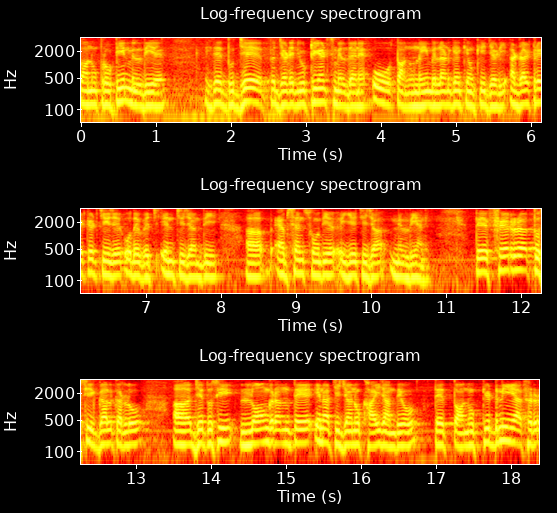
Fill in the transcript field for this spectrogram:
ਤੁਹਾਨੂੰ ਪ੍ਰੋਟੀਨ ਮਿਲਦੀ ਹੈ, ਇਹਦੇ ਦੂਜੇ ਜਿਹੜੇ ਨਿਊਟ੍ਰੀਐਂਟਸ ਮਿਲਦੇ ਨੇ, ਉਹ ਤੁਹਾਨੂੰ ਨਹੀਂ ਮਿਲਣਗੇ ਕਿਉਂਕਿ ਜਿਹੜੀ ਅਡਲਟਰੇਟਡ ਚੀਜ਼ ਹੈ, ਉਹਦੇ ਵਿੱਚ ਇਨ ਚੀਜ਼ਾਂ ਦੀ ਐਬਸੈਂਸ ਹੁੰਦੀ ਹੈ, ਇਹ ਚੀਜ਼ਾਂ ਮਿਲਦੀਆਂ ਨਹੀਂ। ਤੇ ਫਿਰ ਤੁਸੀਂ ਗੱਲ ਕਰ ਲਓ ਜੇ ਤੁਸੀਂ ਲੌਂਗ ਰਨ ਤੇ ਇਹਨਾਂ ਚੀਜ਼ਾਂ ਨੂੰ ਖਾਈ ਜਾਂਦੇ ਹੋ ਤੇ ਤੁਹਾਨੂੰ ਕਿਡਨੀ ਜਾਂ ਫਿਰ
